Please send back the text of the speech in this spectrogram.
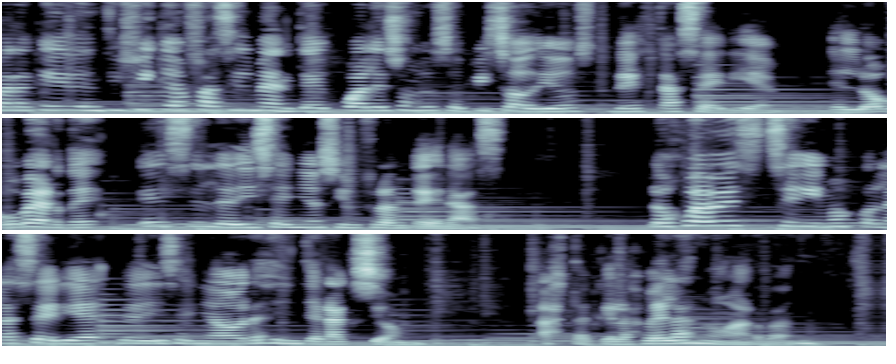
para que identifiquen fácilmente cuáles son los episodios de esta serie. El logo verde es el de Diseño sin Fronteras. Los jueves seguimos con la serie de diseñadores de interacción, hasta que las velas no ardan.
